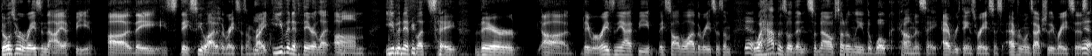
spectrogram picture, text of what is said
Those who are raised in the IFB, uh, they they see a lot of the racism, right? Even if they're like, um, even if let's say they're uh, they were raised in the IFB, they saw a lot of the racism. Yeah. What happens though? Then so now suddenly the woke come and say everything's racist. Everyone's actually racist. Yeah.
